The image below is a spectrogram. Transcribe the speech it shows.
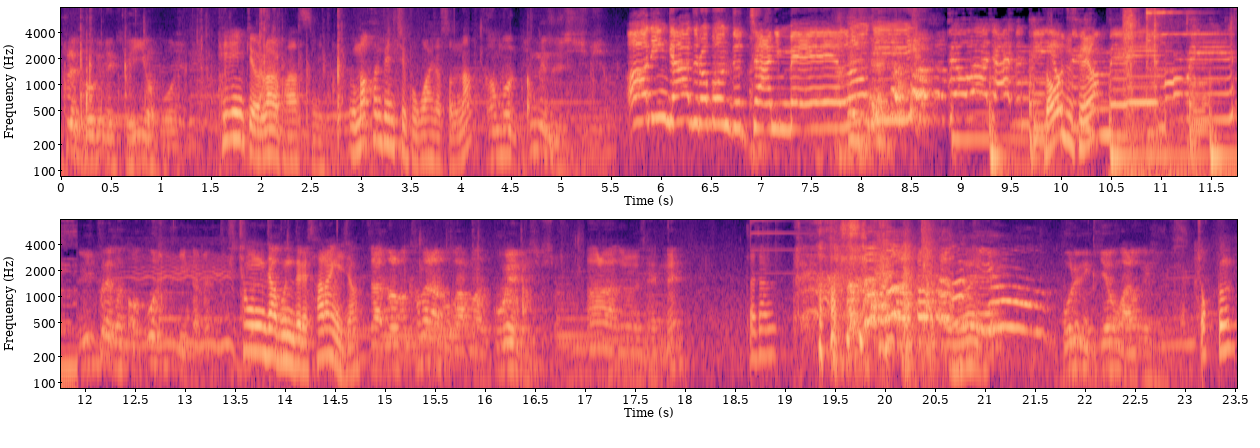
들어오게 된 계기가 무엇입니까? 피디님께 연락을 받았습니다 음악 컨텐츠 보고 하셨었나? 한번 흉내 내주십시오 어딘가 들어본 듯한 이 멜로디 넣어주세요. 리플에서 얻고 싶은 게 있다면? 시청자분들의 사랑이죠 자 그러면 카메라 보고 한번 고해해 주십시오 하나 둘셋넷 짜잔 거 알고 계십니까? 조금?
